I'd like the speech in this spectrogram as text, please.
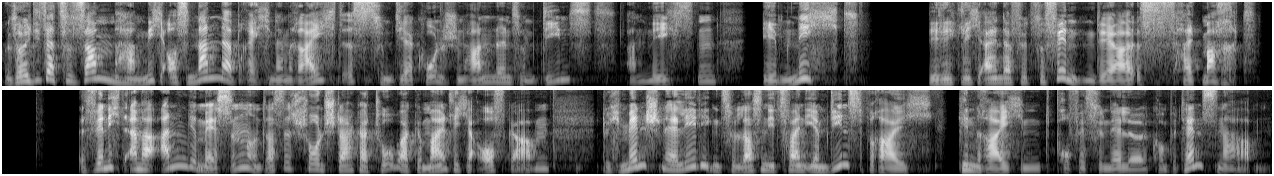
Und soll dieser Zusammenhang nicht auseinanderbrechen, dann reicht es zum diakonischen Handeln, zum Dienst am nächsten eben nicht, lediglich einen dafür zu finden, der es halt macht. Es wäre nicht einmal angemessen, und das ist schon starker Tobak, gemeindliche Aufgaben durch Menschen erledigen zu lassen, die zwar in ihrem Dienstbereich hinreichend professionelle Kompetenzen haben,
